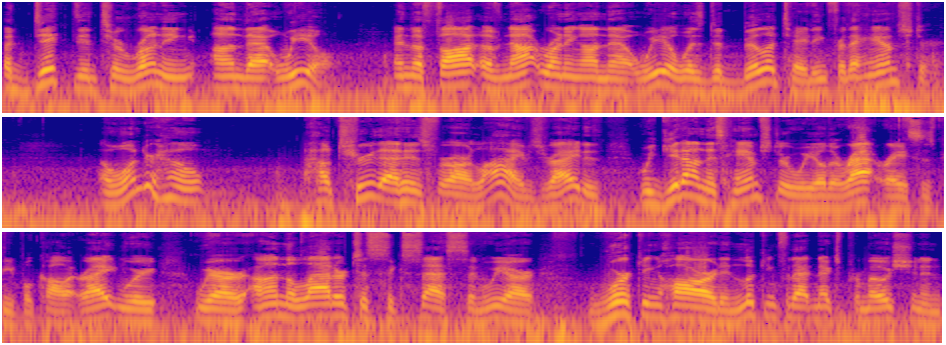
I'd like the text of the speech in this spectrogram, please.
addicted to running on that wheel. And the thought of not running on that wheel was debilitating for the hamster. I wonder how how true that is for our lives, right? We get on this hamster wheel, the rat race as people call it, right? And we we are on the ladder to success and we are working hard and looking for that next promotion and,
